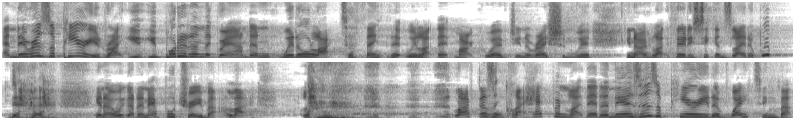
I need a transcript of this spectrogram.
and there is a period, right? You, you put it in the ground, and we'd all like to think that we're like that microwave generation where, you know, like 30 seconds later, whoop, you know, we got an apple tree. But like, life doesn't quite happen like that. And there is a period of waiting, but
